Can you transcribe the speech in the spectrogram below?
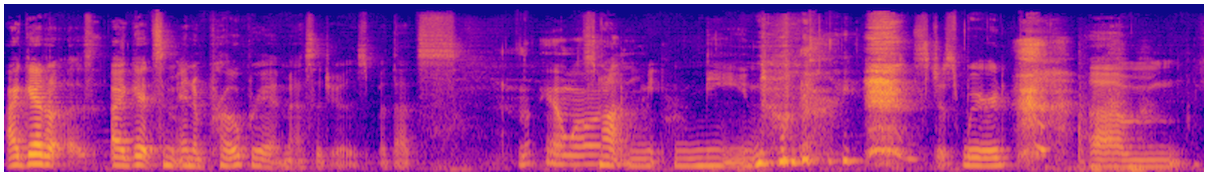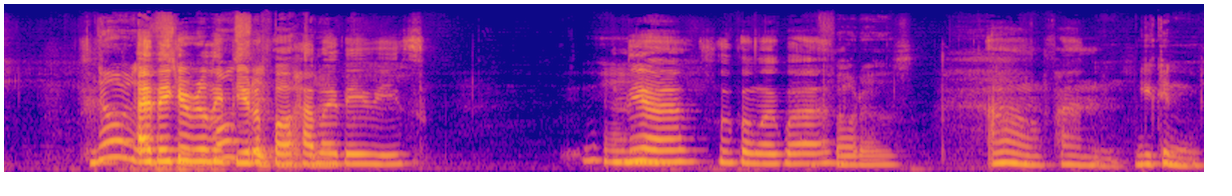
I get I get some inappropriate messages, but that's Yeah, well, it's not me- mean. it's just weird. Um, no, I think you're really beautiful. Have my babies. Yeah, something like that. photos. Oh, fun. You can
